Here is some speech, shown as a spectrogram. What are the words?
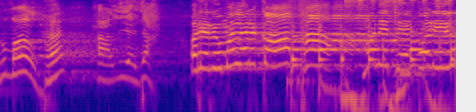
রুমাল? হ্যাঁ? হ্যাঁ লিয়ে যা। আরে রুমালের কথা মনে যে পড়িল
